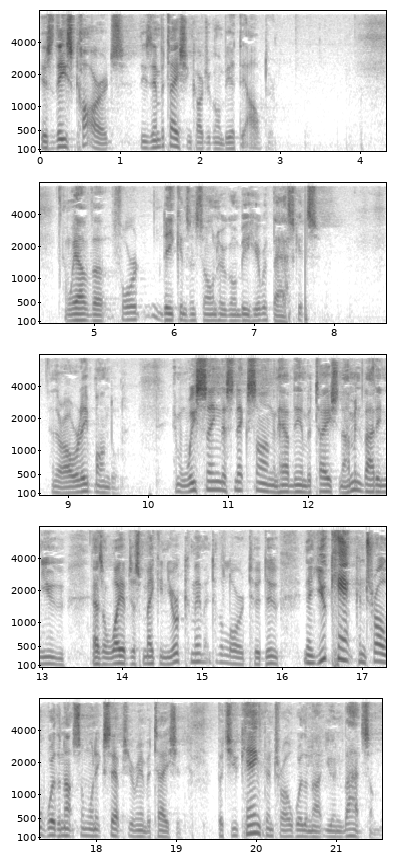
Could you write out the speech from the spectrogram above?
is these cards, these invitation cards, are going to be at the altar. And we have uh, four deacons and so on who are going to be here with baskets. And they're already bundled. And when we sing this next song and have the invitation, I'm inviting you as a way of just making your commitment to the Lord to do. Now, you can't control whether or not someone accepts your invitation, but you can control whether or not you invite someone.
